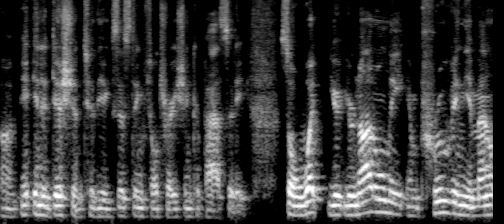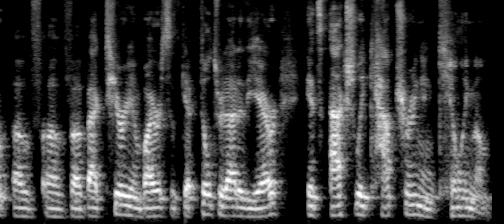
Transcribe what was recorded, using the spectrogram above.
uh, in addition to the existing filtration capacity. So what you're, you're not only improving the amount of, of uh, bacteria and viruses get filtered out of the air, it's actually capturing and killing them.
